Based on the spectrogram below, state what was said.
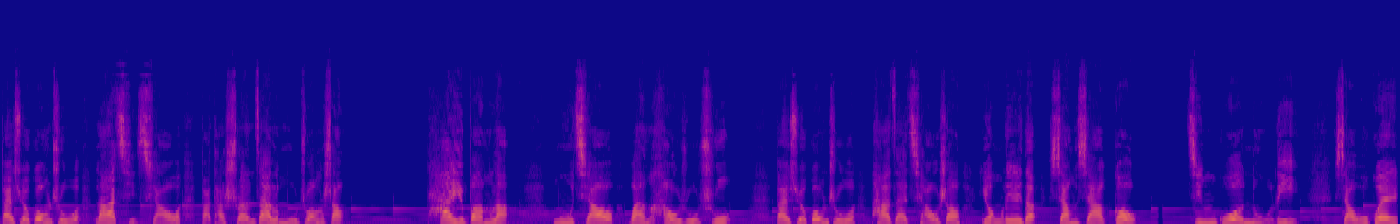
白雪公主拉起桥，把它拴在了木桩上。太棒了！木桥完好如初，白雪公主趴在桥上，用力地向下够。经过努力，小乌龟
